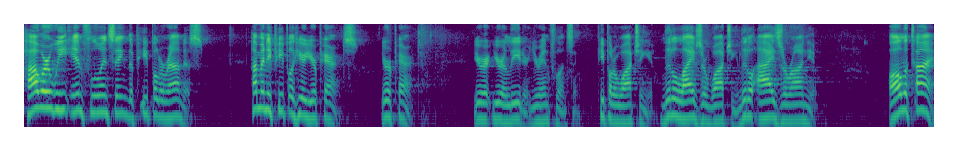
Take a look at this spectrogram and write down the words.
How are we influencing the people around us? How many people here, your parents? You're a parent. You're, you're a leader. You're influencing. People are watching you. Little lives are watching. Little eyes are on you. All the time.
